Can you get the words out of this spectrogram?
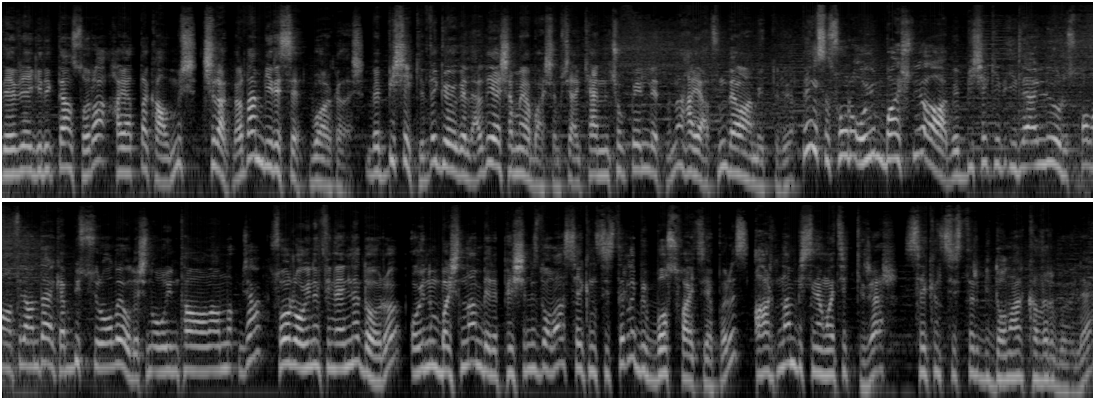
devreye girdikten sonra hayatta kalmış çıraklardan birisi bu arkadaş. Ve bir şekilde gölgelerde yaşamaya başlamış. Yani kendini çok belli etmeden hayatını devam ettiriyor. Neyse sonra oyun başlıyor abi. Bir şekilde ilerliyoruz falan filan derken bir sürü olay oluyor. Şimdi oyunu tamamen anlatmayacağım. Sonra oyunun finaline doğru oyunun başından beri peşimizde olan Second Sister'la bir boss fight yaparız. Ardından bir sinematik girer. Second Sister bir donar kalır böyle.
